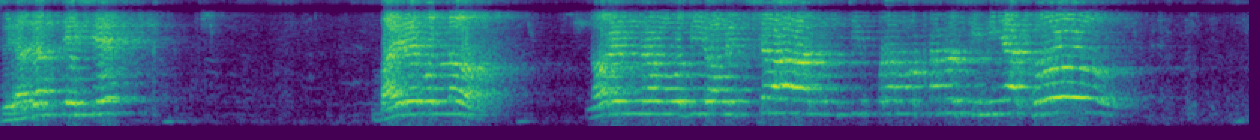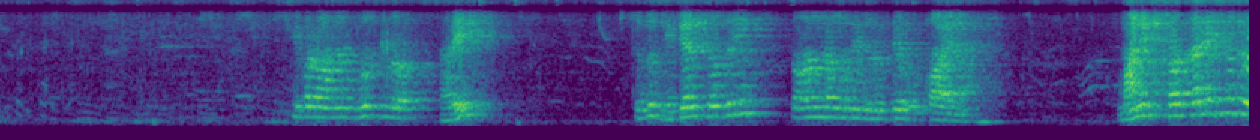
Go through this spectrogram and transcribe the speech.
দুই বাইরে নরেন্দ্র মোদী, অমিত শাহ ত্রিপুরা মথানো সিমিয়া খো কি বলে মানুষ বুঝলো আরে, শুধু জিতেন চৌধুরী নরেন্দ্র মোদীর বিরুদ্ধে কয় না মানিক সরকারই শুধু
